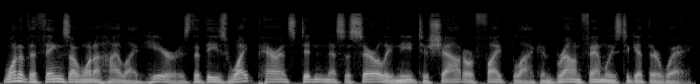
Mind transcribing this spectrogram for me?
One of the things I want to highlight here is that these white parents didn't necessarily need to shout or fight black and brown families to get their way.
